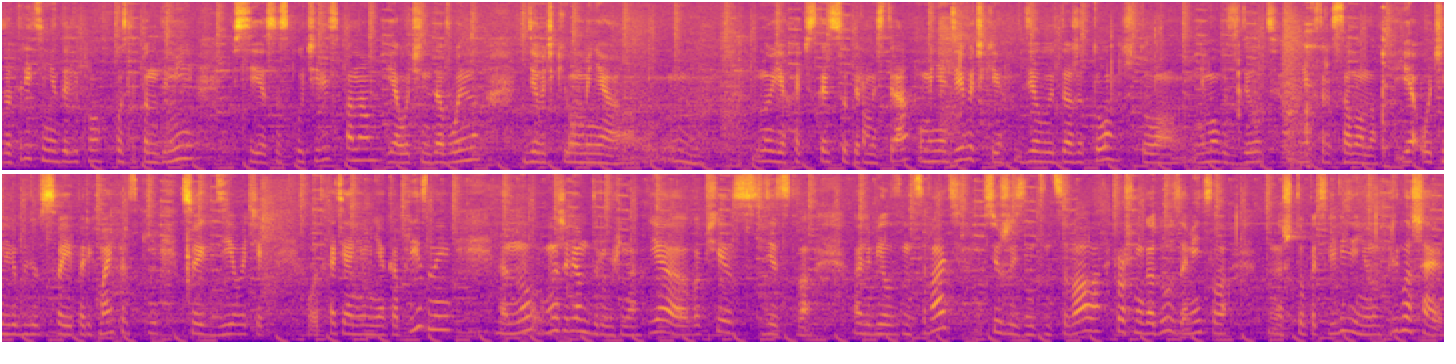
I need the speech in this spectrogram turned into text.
за третьей недалеко. После пандемии все соскучились по нам. Я очень довольна. Девочки у меня ну, я хочу сказать, супер мастера. У меня девочки делают даже то, что не могут сделать в некоторых салонах. Я очень люблю свои парикмахерские, своих девочек. Вот, хотя они у меня капризные, но мы живем дружно. Я вообще с детства любила танцевать, всю жизнь танцевала. В прошлом году заметила, что по телевидению приглашают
